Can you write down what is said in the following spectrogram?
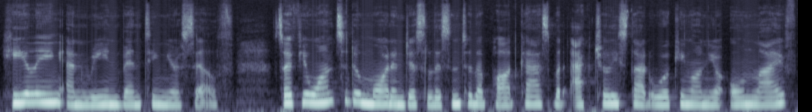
healing, and reinventing yourself. So if you want to do more than just listen to the podcast but actually start working on your own life,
